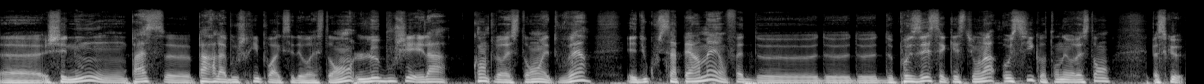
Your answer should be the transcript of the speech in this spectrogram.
Euh, chez nous, on passe euh, par la boucherie pour accéder au restaurant. Le boucher est là quand le restaurant est ouvert, et du coup, ça permet en fait de, poser ces questions-là aussi quand on est au restaurant, parce que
